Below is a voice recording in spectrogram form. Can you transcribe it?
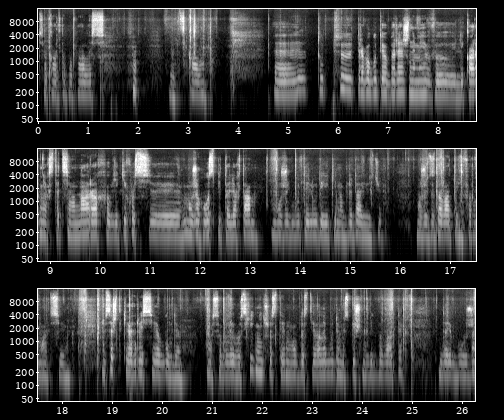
Ця карта попалась. Як цікаво. Е, Тут е, треба бути обережними в лікарнях, стаціонарах, в якихось, е, може, госпіталях. Там можуть бути люди, які наблюдають, можуть здавати інформацію. І все ж таки агресія буде, особливо в східній частині області, але будемо успішно відбивати. Дай Боже.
